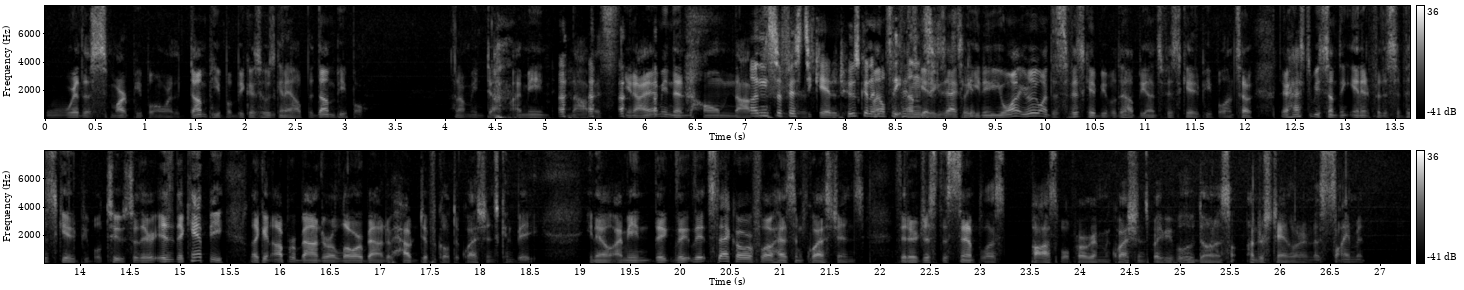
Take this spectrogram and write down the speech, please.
we're the smart people and we're the dumb people because who's going to help the dumb people? I don't mean dumb. I mean novice. You know, I mean the home novice. unsophisticated. Who's going to help the Unsophisticated, exactly. You, you want you really want the sophisticated people to help the unsophisticated people, and so there has to be something in it for the sophisticated people too. So there is there can't be like an upper bound or a lower bound of how difficult the questions can be. You know, I mean, the, the, the Stack Overflow has some questions that are just the simplest possible programming questions by people who don't as- understand what an assignment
